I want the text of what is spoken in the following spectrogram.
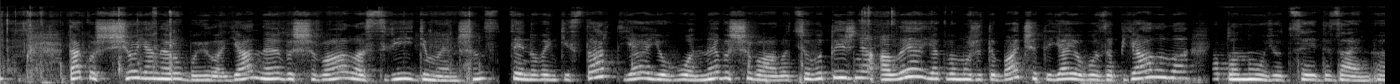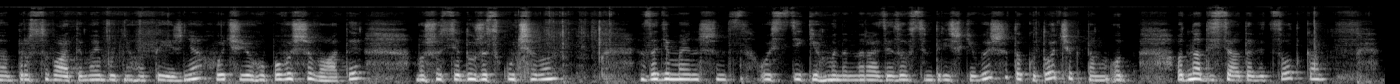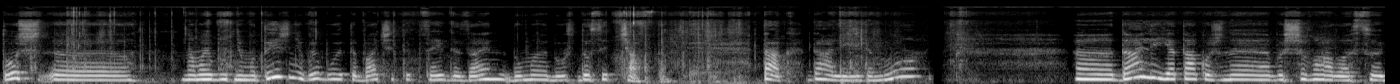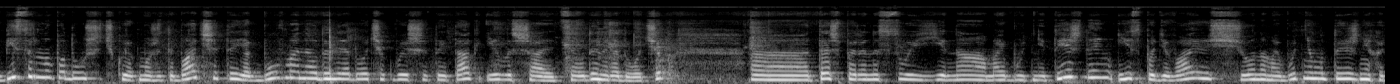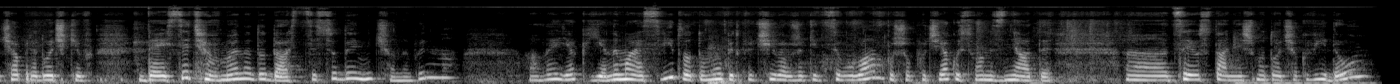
Також, що я не робила? Я не вишивала свій Dimensions. Цей новенький старт, я його не вишивала цього тижня, але, як ви можете бачити, я його зап'ялила. Я планую цей дизайн е, просувати майбутнього тижня. Хочу його повишивати, бо щось я дуже скучила за Dimensions. Ось стільки в мене наразі зовсім трішки вишито, куточок, там од- одна десята відсотка. Тож е- на майбутньому тижні ви будете бачити цей дизайн, думаю, досить часто. Так, далі йдемо. Е, Далі я також не вишивала свою бісерну подушечку, як можете бачити, як був в мене один рядочок вишитий, так і лишається один рядочок. Е, Теж перенесу її на майбутній тиждень і сподіваюся, що на майбутньому тижні хоча б рядочків 10 в мене додасться сюди. Нічого не видно. Але як є, немає світла, тому підключила вже кільцеву лампу, щоб хоч якось вам зняти е, цей останній шматочок відео.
